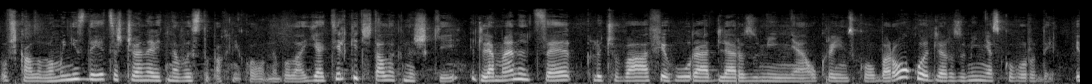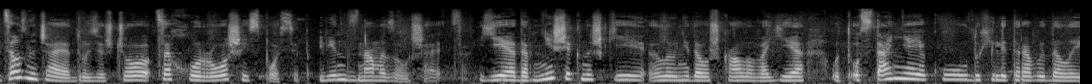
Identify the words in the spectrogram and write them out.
у Шкалова. Мені здається, що я навіть на виступах ніколи не була. Я тільки читала книжки, і для мене це ключова фігура для розуміння українського бароку, для розуміння сковороди. І це означає, друзі, що це хороший спосіб, і він з нами залишається. Є давніші книжки Леоніда Ушкалова, є от остання, яку духи літера видали,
